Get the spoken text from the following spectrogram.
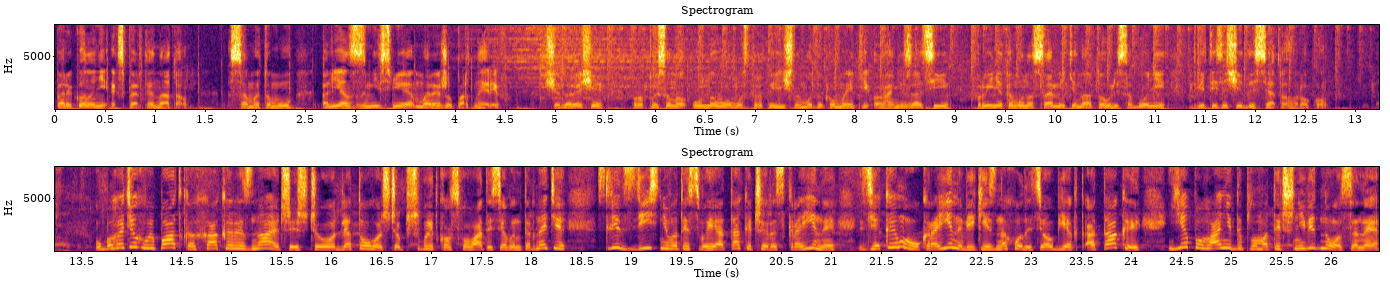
Переконані експерти НАТО. Саме тому альянс зміцнює мережу партнерів, що, до речі, прописано у новому стратегічному документі організації, прийнятому на саміті НАТО у Лісабоні 2010 року. У багатьох випадках хакери, знаючи, що для того, щоб швидко сховатися в інтернеті, слід здійснювати свої атаки через країни, з якими у країни, в якій знаходиться об'єкт атаки, є погані дипломатичні відносини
